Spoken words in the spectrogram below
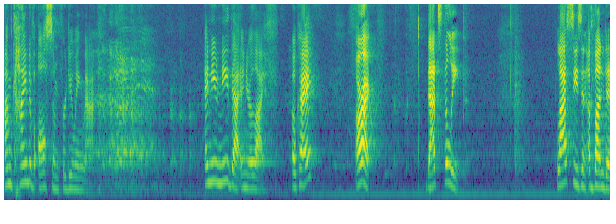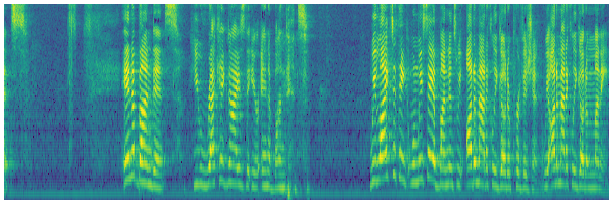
I'm kind of awesome for doing that. and you need that in your life. Okay? All right. That's the leap. Last season, abundance. In abundance, you recognize that you're in abundance. We like to think, when we say abundance, we automatically go to provision, we automatically go to money,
